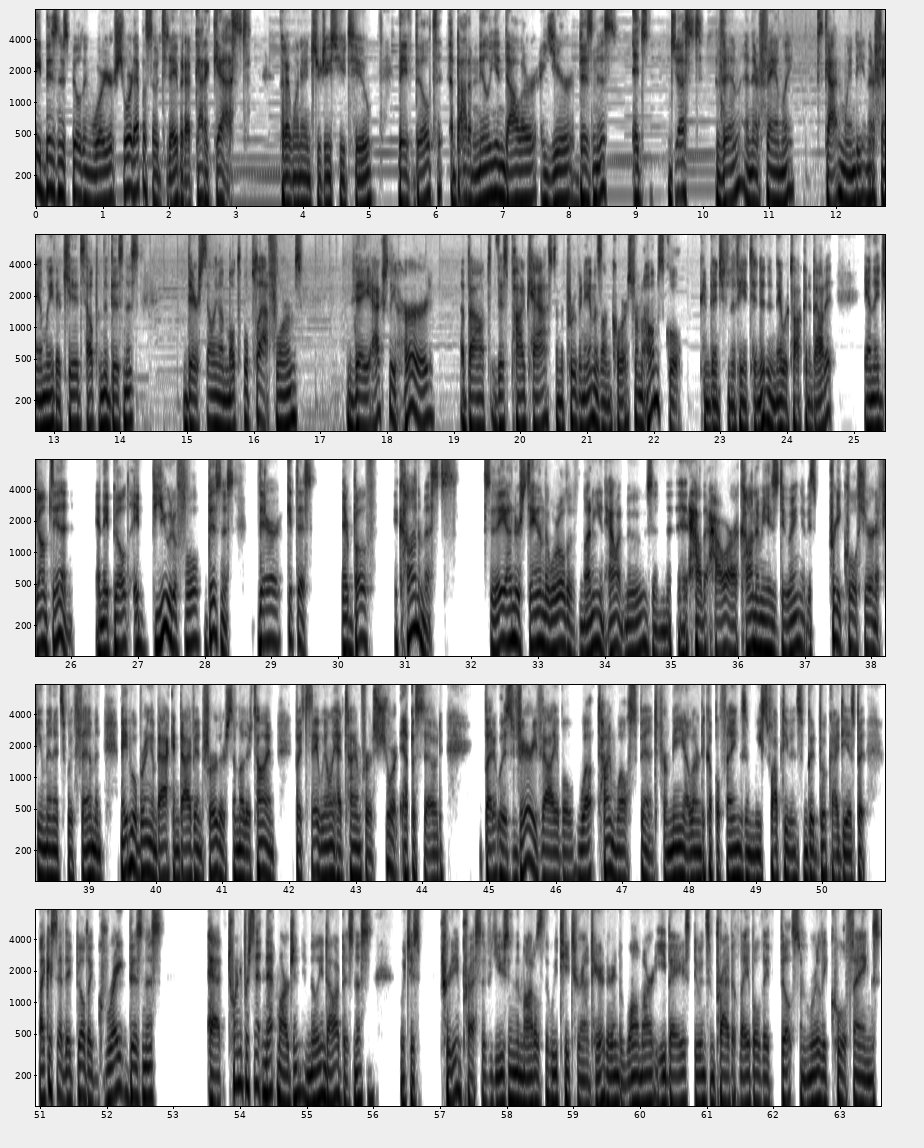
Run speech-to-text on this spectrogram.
Hey, business building warrior, short episode today, but I've got a guest that I want to introduce you to. They've built about a million dollar a year business. It's just them and their family, Scott and Wendy and their family, their kids helping the business. They're selling on multiple platforms. They actually heard about this podcast and the Proven Amazon course from a homeschool convention that they attended, and they were talking about it. And they jumped in and they built a beautiful business. They're, get this, they're both economists. So they understand the world of money and how it moves and uh, how the, how our economy is doing. It was pretty cool sharing a few minutes with them, and maybe we'll bring them back and dive in further some other time. But today we only had time for a short episode, but it was very valuable, well time well spent for me. I learned a couple things, and we swapped even some good book ideas. But like I said, they've built a great business at twenty percent net margin, a million dollar business, which is pretty impressive using the models that we teach around here. They're into Walmart, eBay's, doing some private label. They've built some really cool things,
